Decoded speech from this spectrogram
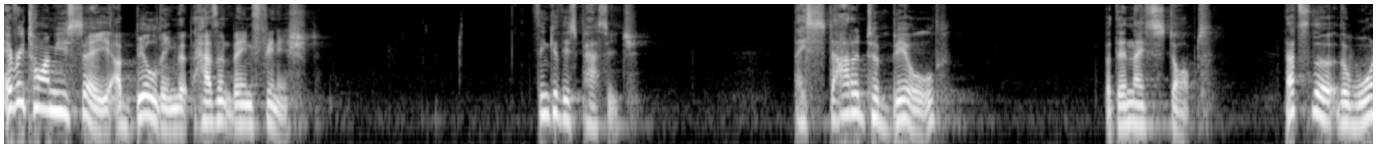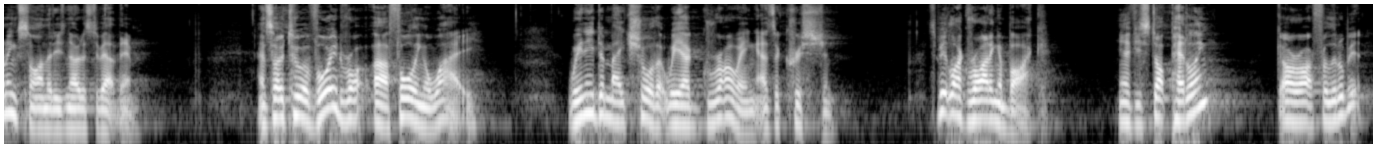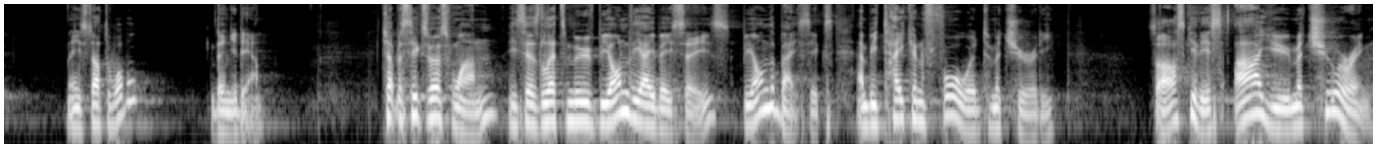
Every time you see a building that hasn't been finished, Think of this passage. They started to build, but then they stopped. That's the, the warning sign that he's noticed about them. And so, to avoid uh, falling away, we need to make sure that we are growing as a Christian. It's a bit like riding a bike. You know, if you stop pedaling, go all right for a little bit, then you start to wobble, then you're down. Chapter 6, verse 1, he says, Let's move beyond the ABCs, beyond the basics, and be taken forward to maturity. So I ask you this are you maturing?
